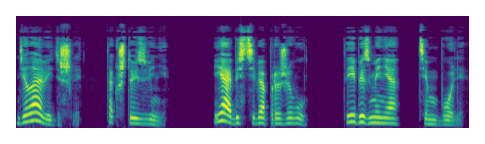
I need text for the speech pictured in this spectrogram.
Дела, видишь ли, так что извини. Я без тебя проживу, ты без меня тем более».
